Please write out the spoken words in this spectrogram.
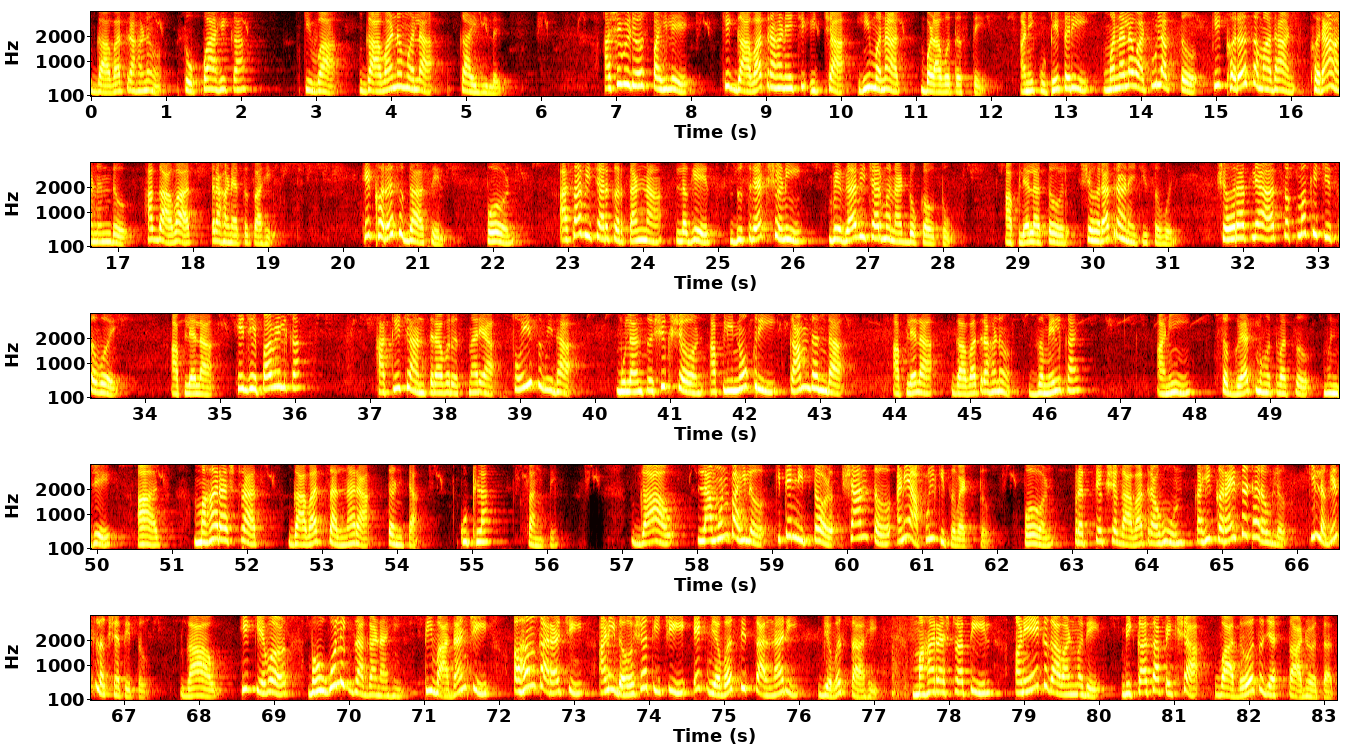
गावात राहणं सोपं आहे का? किंवा गावानं मला काय दिलंय? असे व्हिडिओज पाहिले की गावात राहण्याची इच्छा ही मनात बळावत असते. आणि कुठेतरी मनाला वाटू लागतं की खरं समाधान खरा आनंद हा गावात राहण्यातच आहे. हे खरंसुद्धा असेल. पण असा विचार करताना लगेच दुसऱ्या क्षणी वेगळा विचार मनात डोकावतो. आपल्याला तर शहरात राहण्याची सवय शहरातल्या चकमकीची सवय. आपल्याला हे झेपावेल का? हाकीच्या अंतरावर असणाऱ्या सोयीसुविधा मुलांचं शिक्षण आपली नोकरी कामधंदा आपल्याला गावात राहणं जमेल काय? आणि सगळ्यात महत्त्वाचं म्हणजे आज महाराष्ट्रात गावात चालणारा तंटा कुठला? सांगते. गाव लांबून पाहिलं की ते नितळ शांत आणि आपुलकीचं वाटतं. पण प्रत्यक्ष गावात राहून काही करायचं ठरवलं की लगेच लक्षात येतं. गाव ही केवळ भौगोलिक जागा नाही ती वादांची अहंकाराची आणि दहशतीची एक व्यवस्थित चालणारी व्यवस्था आहे. महाराष्ट्रातील अनेक गावांमध्ये विकासापेक्षा वादच जास्त आढळतात.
